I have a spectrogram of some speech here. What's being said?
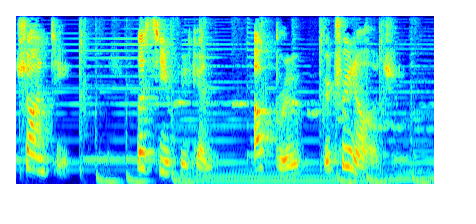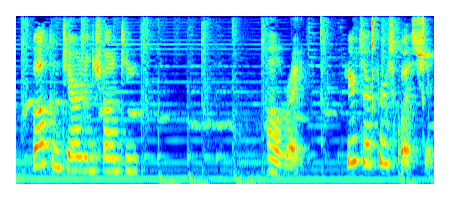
Shanti. Let's see if we can uproot your tree knowledge. Welcome, Taryn and Shanti. Alright, here's our first question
